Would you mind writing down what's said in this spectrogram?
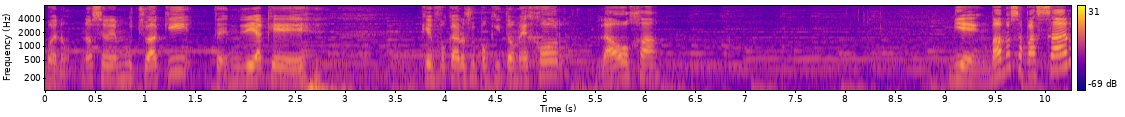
Bueno, no se ve mucho aquí, tendría que, que enfocaros un poquito mejor la hoja. Bien, vamos a pasar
